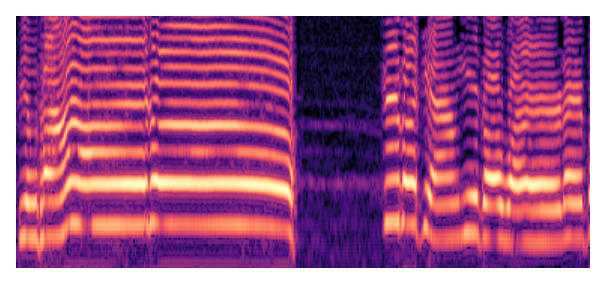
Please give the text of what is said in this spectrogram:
冰糖，只把讲一个味儿来吧。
